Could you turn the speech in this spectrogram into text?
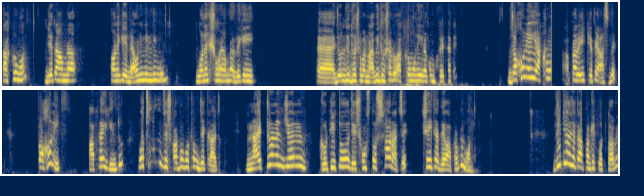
আক্রমণ যেটা আমরা অনেকে ডাউনি বিল্ডিং বলি। অনেক সময় আমরা দেখি আহ, জলদি ধসা বা নাভি ধসারও আক্রমণ এরকম হয়ে থাকে। যখন এই আক্রমণ আপনার এই ক্ষেতে আসবে, তখনই আপনাকে কিন্তু প্রথম যে সর্বপ্রথম যে কাজ, নাইট্রোজেন ঘটিত যে সমস্ত সার আছে, সেইটা দেওয়া আপনাকে বন্ধ। দ্বিতীয় যেটা আপনাকে করতে হবে,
